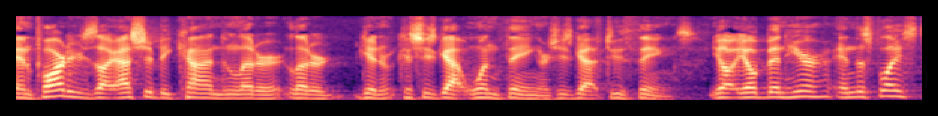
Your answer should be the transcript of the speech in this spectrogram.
and part of you's like, I should be kind and let her, let her get her, because she's got one thing or she's got two things. Y'all, y'all been here in this place?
